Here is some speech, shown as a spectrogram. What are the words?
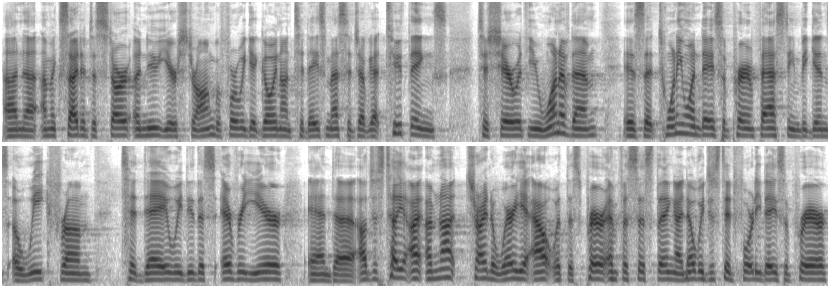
And uh, I'm excited to start a new year strong. Before we get going on today's message, I've got two things to share with you. One of them is that 21 days of prayer and fasting begins a week from today. We do this every year. And uh, I'll just tell you, I, am not trying to wear you out with this prayer emphasis thing. I know we just did 40 days of prayer,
